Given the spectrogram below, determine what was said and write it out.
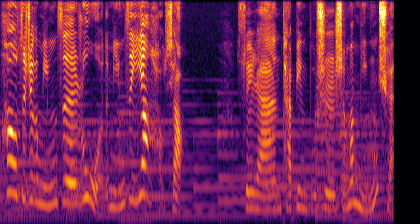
耗子这个名字如我的名字一样好笑，虽然它并不是什么名犬，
